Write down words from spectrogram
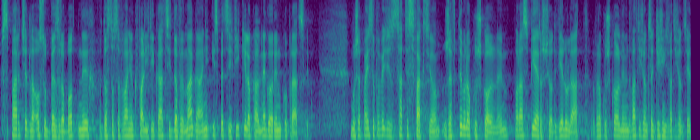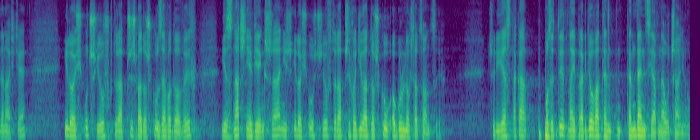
wsparcie dla osób bezrobotnych w dostosowaniu kwalifikacji do wymagań i specyfiki lokalnego rynku pracy. Muszę Państwu powiedzieć z satysfakcją, że w tym roku szkolnym po raz pierwszy od wielu lat, w roku szkolnym 2010-2011, ilość uczniów, która przyszła do szkół zawodowych, jest znacznie większa niż ilość uczniów, która przychodziła do szkół ogólnokształcących. Czyli jest taka pozytywna i prawidłowa ten, tendencja w nauczaniu.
